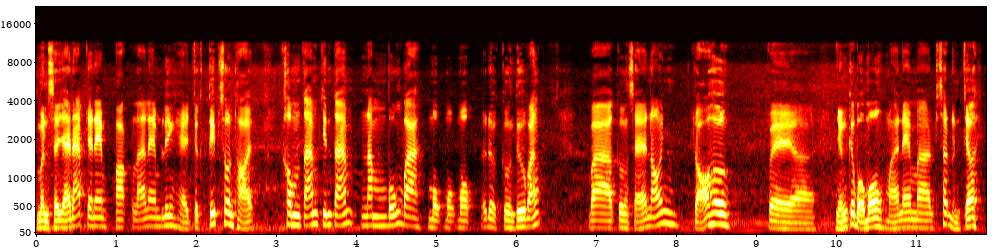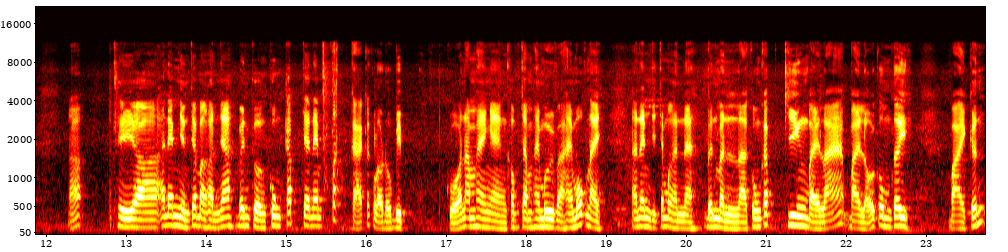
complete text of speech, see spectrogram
mình sẽ giải đáp cho anh em, hoặc là anh em liên hệ trực tiếp số điện thoại 0898 543 111 để được Cường tư vấn. Và Cường sẽ nói rõ hơn về à, những cái bộ môn mà anh em à, xác định chơi. Đó. Thì à, anh em nhìn trên màn hình nha, bên Cường cung cấp cho anh em tất cả các loại đồ bịp của năm 2020 và 21 này. Anh em nhìn trên màn hình nè, bên mình là cung cấp chuyên bài lá, bài lỗi công ty, bài kính.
